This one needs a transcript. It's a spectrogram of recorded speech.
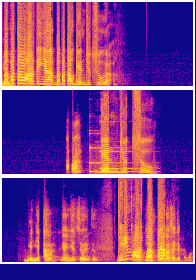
Bapak tahu artinya Bapak tahu Genjutsu nggak? Apa? Genjutsu. Ya, genjutsu itu. Jadi menurut Apa? Bapak Jepang.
